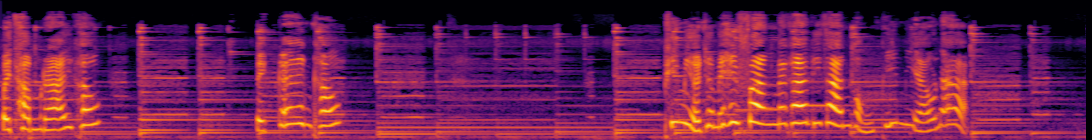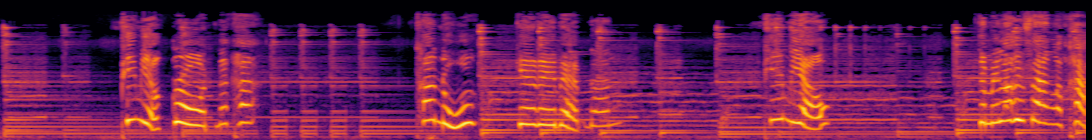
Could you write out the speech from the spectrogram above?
ไปทำร้ายเขา ไปแกล้งเขา พี่เหมียวจะไม่ให้ฟังนะคะนิทานของพี่เหมียวนะพี่เหมียวโกรธนะคะ ถ้าหนูเกเรแบบนั้น พี่เหมียว จะไม่เล่าให้ฟังหรอกค่ะ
